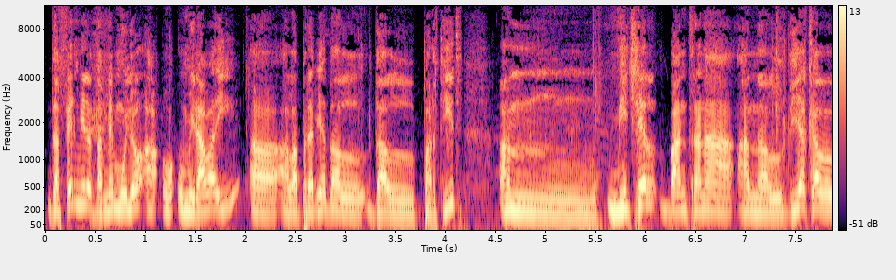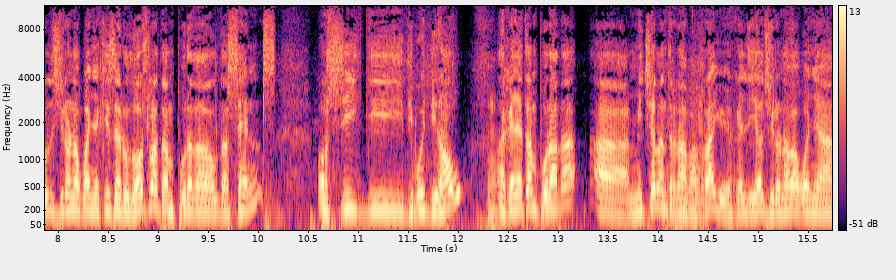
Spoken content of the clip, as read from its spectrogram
de fet, mira, també Molló, ah, ho, ho mirava ahir a, a la prèvia del, del partit, um, Mitchell va entrenar en el dia que el Girona guanya aquí 0-2, la temporada del descens, o sigui 18-19, Mm. aquella temporada uh, Mitchell entrenava al Rayo i aquell dia el Girona va guanyar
